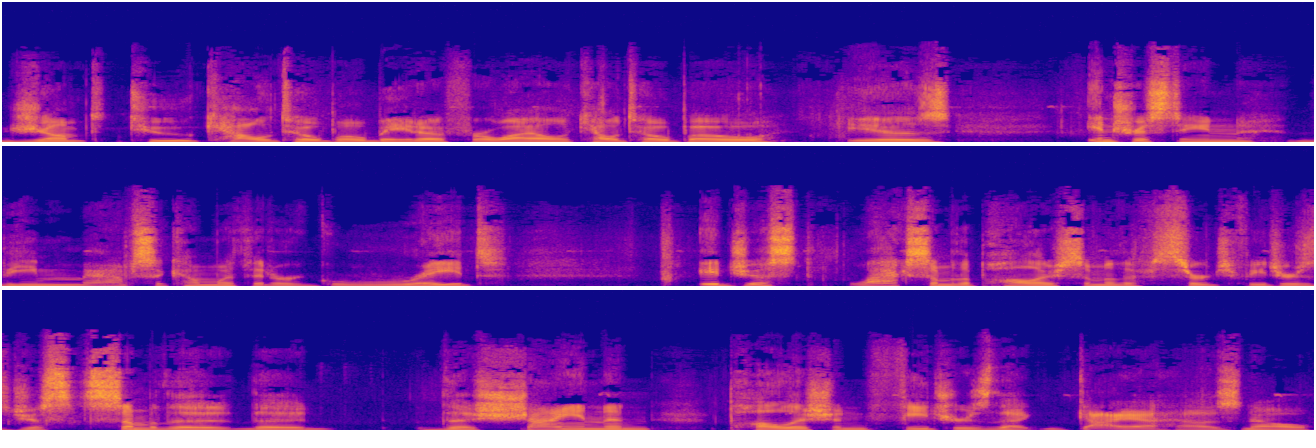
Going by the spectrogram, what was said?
Jumped to CalTopo beta for a while. CalTopo is interesting. The maps that come with it are great. It just lacks some of the polish, some of the search features, just some of the the the shine and polish and features that Gaia has. Now,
